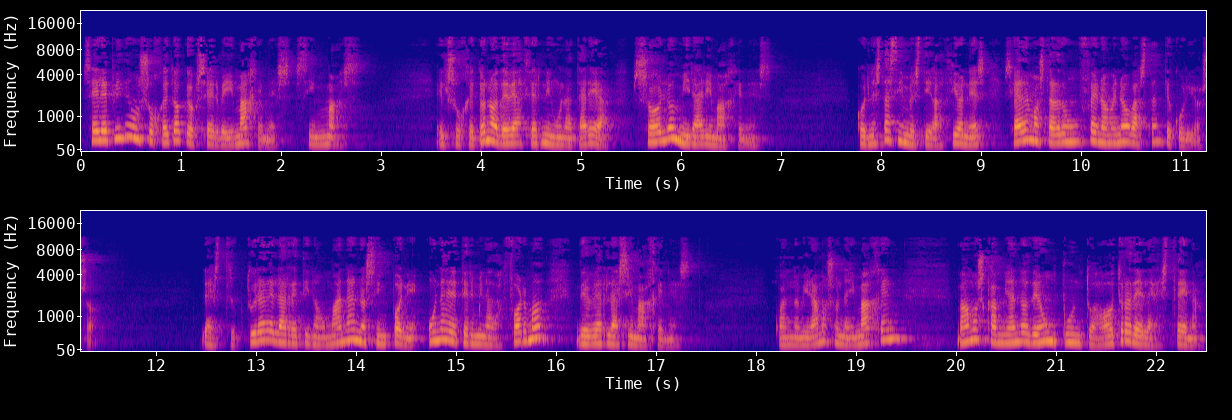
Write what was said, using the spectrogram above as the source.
se le pide a un sujeto que observe imágenes, sin más. El sujeto no debe hacer ninguna tarea, solo mirar imágenes. Con estas investigaciones se ha demostrado un fenómeno bastante curioso. La estructura de la retina humana nos impone una determinada forma de ver las imágenes. Cuando miramos una imagen, vamos cambiando de un punto a otro de la escena,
